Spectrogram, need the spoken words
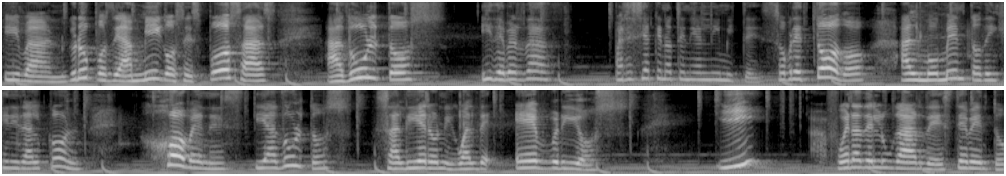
iban grupos de amigos, esposas, adultos. Y de verdad parecía que no tenían límites, sobre todo al momento de ingerir alcohol. Jóvenes y adultos salieron igual de ebrios. Y afuera del lugar de este evento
